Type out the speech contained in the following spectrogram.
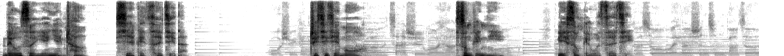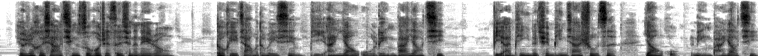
刘子妍演唱，写给自己的。这期节目送给你，也送给我自己。有任何想要倾诉或者咨询的内容，都可以加我的微信：彼岸幺五零八幺七，彼岸拼音的全拼加数字幺五。零八幺七，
